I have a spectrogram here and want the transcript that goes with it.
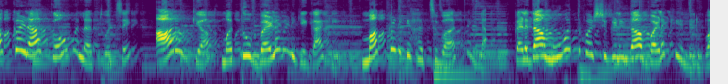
ಮಕ್ಕಳ ಕೋಮಲ ತ್ವಚೆ, ಆರೋಗ್ಯ ಮತ್ತು ಬೆಳವಣಿಗೆಗಾಗಿ ಮಕ್ಕಳಿಗೆ ಹಚ್ಚುವ ತೈಲ. ಕಳೆದ ಮೂವತ್ತು ವರ್ಷಗಳಿಂದ ಬಳಕೆಯಲ್ಲಿರುವ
